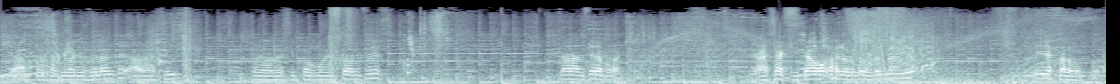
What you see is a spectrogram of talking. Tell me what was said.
ya han puesto aquí varios delante, ahora sí voy a ver si pongo entonces la lancera por aquí. Ya se ha quitado a los otros del medio y ya está la voz fuera.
